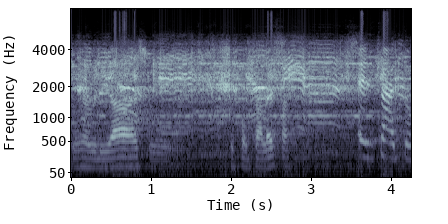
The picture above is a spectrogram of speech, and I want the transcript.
sus debilidades, su- sus fortalezas. Exacto.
